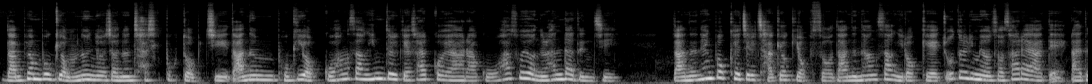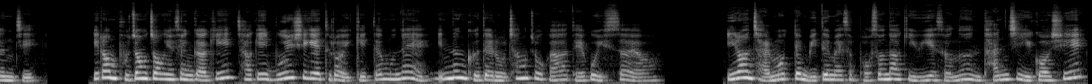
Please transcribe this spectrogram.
남편 복이 없는 여자는 자식 복도 없지. 나는 복이 없고 항상 힘들게 살 거야. 라고 하소연을 한다든지. 나는 행복해질 자격이 없어. 나는 항상 이렇게 쪼들리면서 살아야 돼. 라든지. 이런 부정적인 생각이 자기 무의식에 들어있기 때문에 있는 그대로 창조가 되고 있어요. 이런 잘못된 믿음에서 벗어나기 위해서는 단지 이것이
